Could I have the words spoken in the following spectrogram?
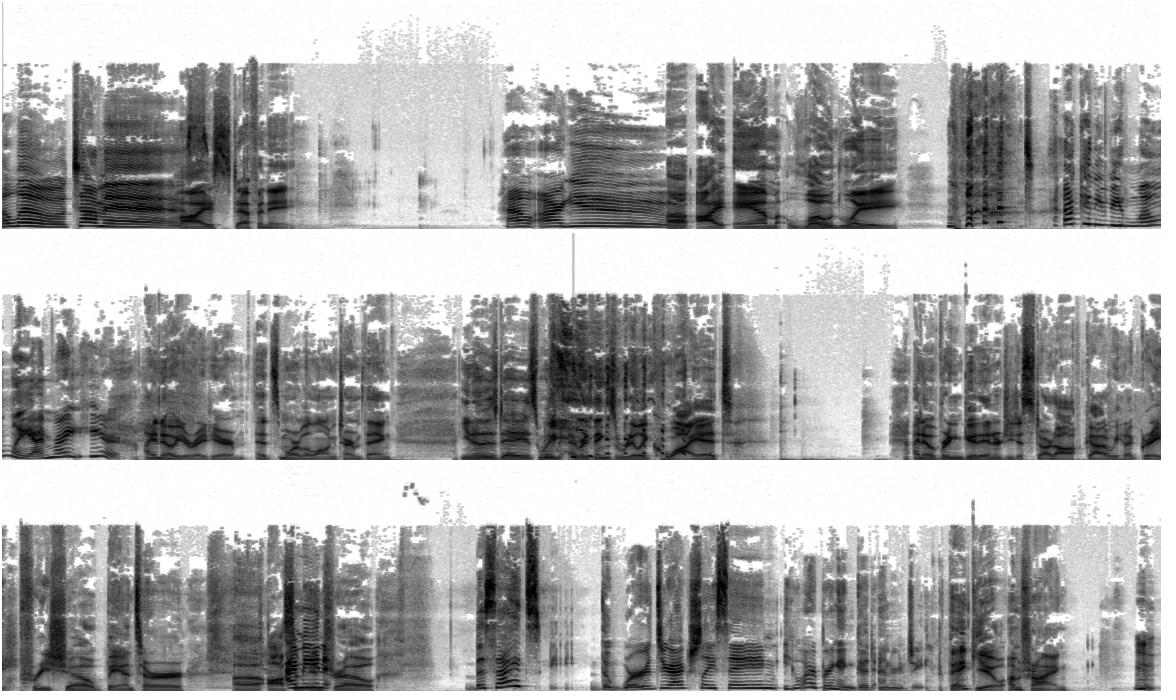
Hello, Thomas. Hi, Stephanie. How are you? Uh, I am lonely. what? How can you be lonely? I'm right here. I know you're right here. It's more of a long term thing. You know those days when everything's really quiet? I know, bringing good energy to start off. God, we had a great pre show banter, uh, awesome I mean- intro. Besides the words you're actually saying, you are bringing good energy. Thank you. I'm trying.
